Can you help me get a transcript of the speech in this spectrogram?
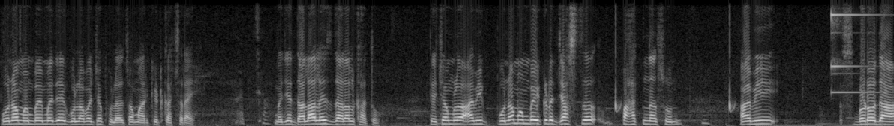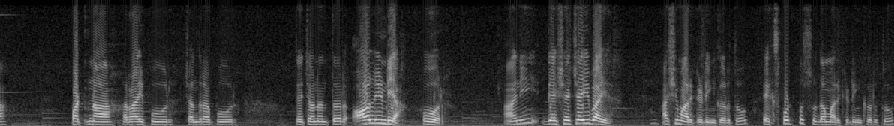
पुणा मुंबईमध्ये गुलाबाच्या फुलाचा मार्केट कचरा आहे. अच्छा. म्हणजे दलाल हेच दलाल खातो. त्याच्यामुळं आम्ही पुन्हा मुंबईकडे जास्त पाहत नसून आम्ही बडोदा पटना रायपूर चंद्रापूर त्याच्यानंतर ऑल इंडिया ओव्हर आणि देशाच्याही बाहेर अशी मार्केटिंग करतो. एक्सपोर्ट सुद्धा मार्केटिंग करतो.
